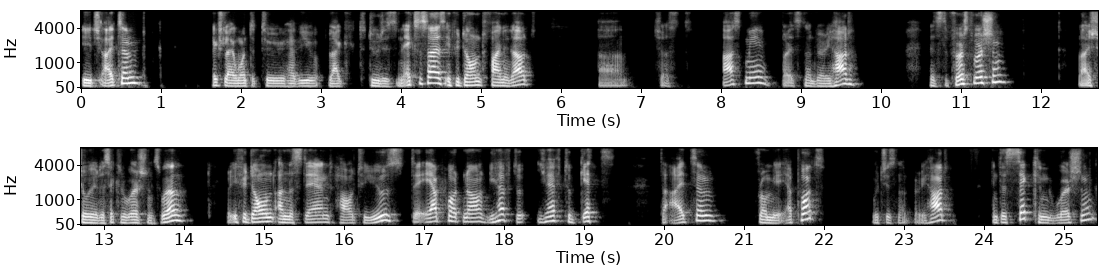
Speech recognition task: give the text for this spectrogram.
each item. Actually, I wanted to have you like to do this in exercise. If you don't find it out, uh, just ask me, but it's not very hard. That's the first version. I show you the second version as well. But if you don't understand how to use the airport now, you have to you have to get the item from your airport, which is not very hard. And the second version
